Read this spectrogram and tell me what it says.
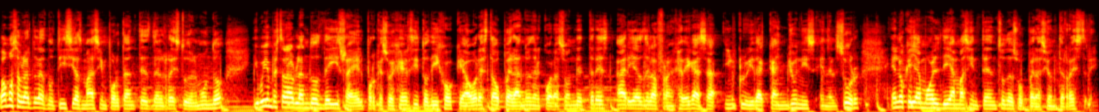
Vamos a hablar de las noticias más importantes del resto del mundo y voy a empezar hablando de Israel porque su ejército dijo que ahora está operando en el corazón de tres áreas de la franja de Gaza, incluida Khan Yunis en el sur, en lo que llamó el día más intenso de su operación terrestre.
